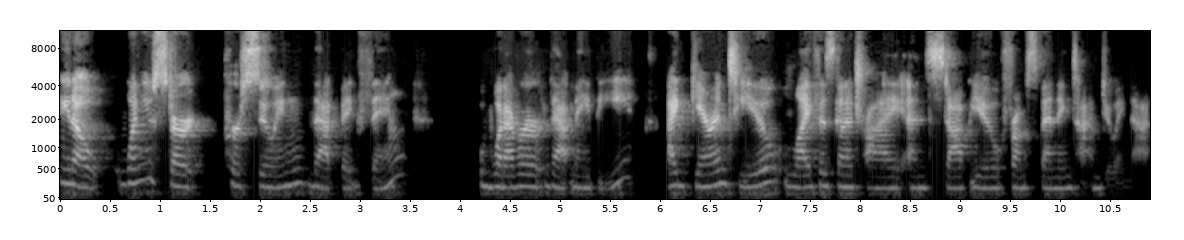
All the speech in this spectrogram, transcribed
you know, when you start pursuing that big thing, whatever that may be, I guarantee you life is going to try and stop you from spending time doing that.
